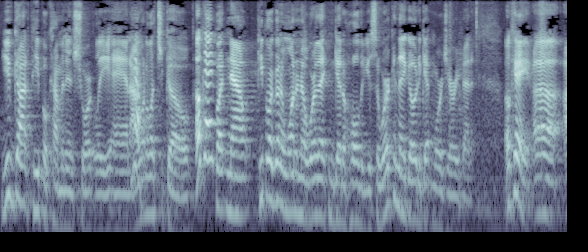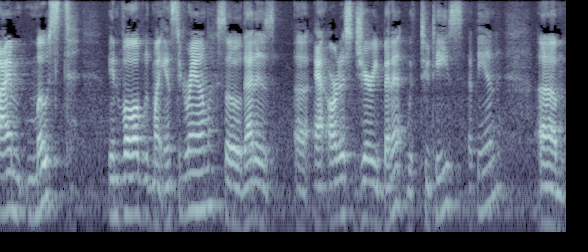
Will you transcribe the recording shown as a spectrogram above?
You've got people coming in shortly, and yeah. I want to let you go. Okay. But now, people are going to want to know where they can get a hold of you. So, where can they go to get more Jerry Bennett? Okay. Uh, I'm most involved with my Instagram. So, that is uh, at artist Jerry Bennett with two T's at the end. Um,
